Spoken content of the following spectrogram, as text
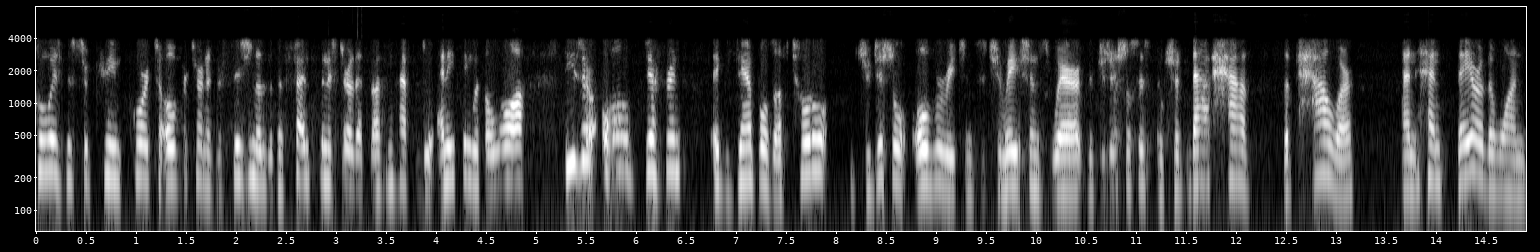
who is the Supreme Court to overturn a decision of the defense minister that doesn't have to do anything with the law? These are all different examples of total judicial overreach in situations where the judicial system should not have the power, and hence they are the ones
